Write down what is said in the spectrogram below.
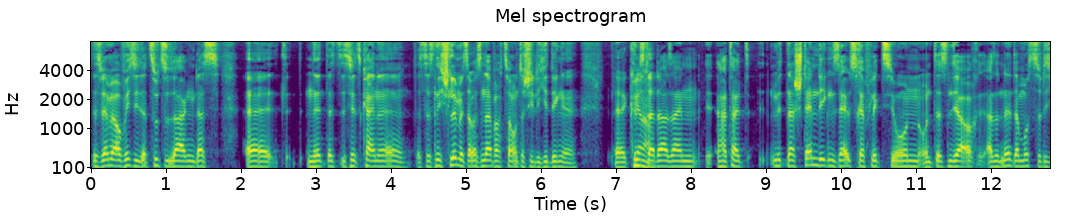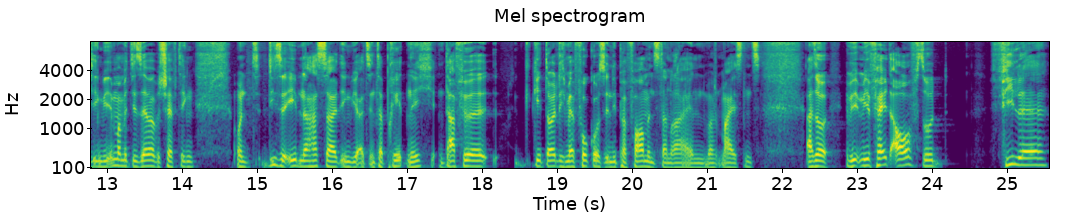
Das wäre mir auch wichtig dazu zu sagen, dass äh, ne, das ist jetzt keine, dass das nicht schlimm ist, aber es sind einfach zwei unterschiedliche Dinge. Äh, Künstlerdasein hat halt mit einer ständigen Selbstreflexion und das sind ja auch, also ne, da musst du dich irgendwie immer mit dir selber beschäftigen Und diese Ebene hast du halt irgendwie als Interpret nicht. Dafür geht deutlich mehr Fokus in die Performance dann rein, meistens. Also mir fällt auf, so viele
